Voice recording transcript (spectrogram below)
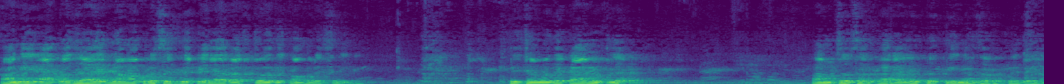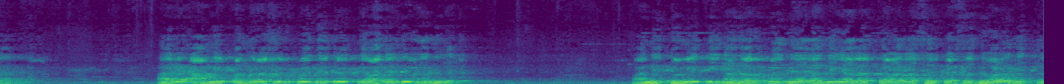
आणि आता जाहीरनामा प्रसिद्ध केला राष्ट्रवादी काँग्रेसने. त्याच्यामध्ये काय म्हटलं? आमचं सरकार आलं तर तीन हजार रुपये देणार. अरे आम्ही पंधराशे रुपये देतोय तेव्हा नाही दिवाळी निघत आणि तुम्ही तीन हजार रुपये द्यायला निघाला त्यावेळेला सरकारचं दिवाळं निघतं.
